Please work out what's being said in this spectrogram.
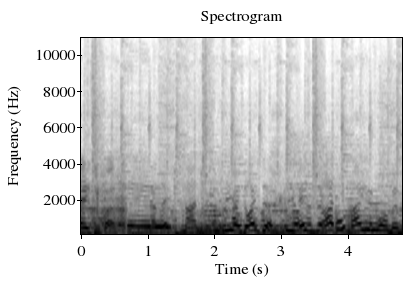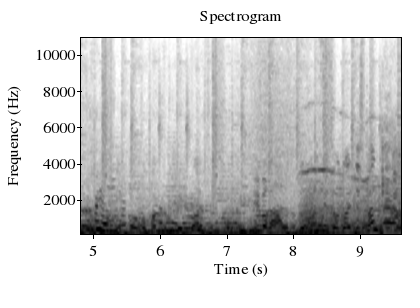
Ey, super. Perfekt, Mann. Ein Deutscher. Er ist gerade reingekommen. Wo kommst du denn überall? Überall. Das ist so ein goldenes Band, Alter.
